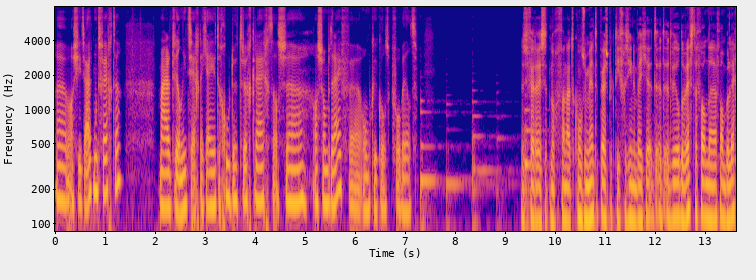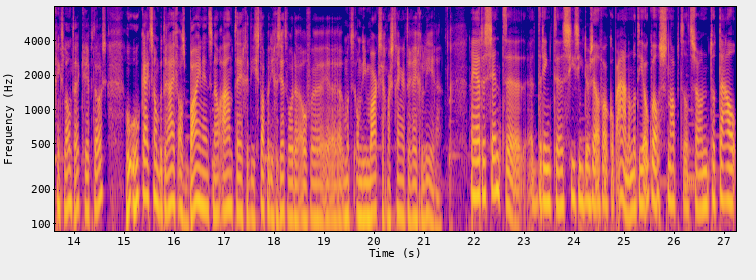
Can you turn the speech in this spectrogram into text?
als je iets uit moet vechten. Maar het wil niet zeggen dat jij je te goede terugkrijgt als, uh, als zo'n bedrijf uh, omkukelt, bijvoorbeeld. Dus verder is het nog vanuit consumentenperspectief gezien een beetje het, het, het wilde westen van, uh, van beleggingsland, hè, crypto's. Hoe, hoe kijkt zo'n bedrijf als Binance nou aan tegen die stappen die gezet worden over, uh, om, het, om die markt zeg maar strenger te reguleren? Nou ja, recent uh, dringt Sisi er zelf ook op aan, omdat hij ook wel snapt dat zo'n totaal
